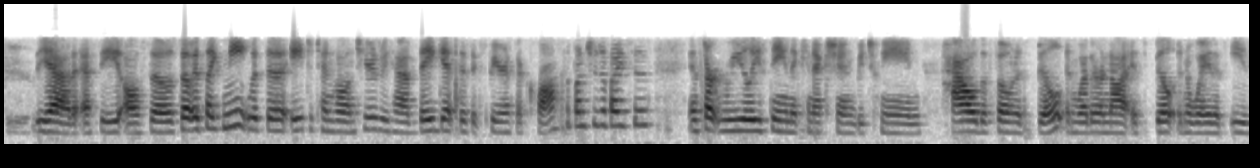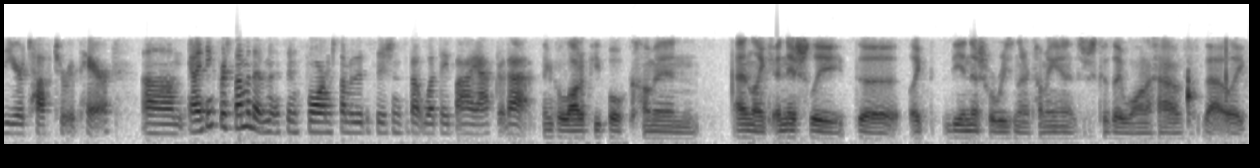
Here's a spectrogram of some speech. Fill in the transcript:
too. Yeah, the SE also. So it's like neat with the eight to ten volunteers we have. They get this experience across a bunch of devices and start really seeing the connection between how the phone is built and whether or not it's built in a way that's easy or tough to repair. Um, and I think for some of them, it's informed some of the decisions about what they buy after that. I think a lot of people come in and like initially the like the initial reason they're coming in is just because they want to have that like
